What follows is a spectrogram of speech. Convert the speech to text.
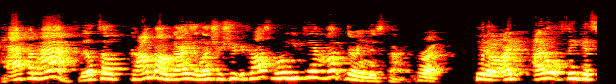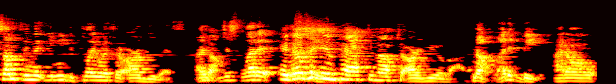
half and half. They'll tell compound guys, unless you shoot a crossbow, you can't hunt during this time. Right. You know, I, I don't think it's something that you need to play with or argue with. I No. just let it. It let doesn't be. impact enough to argue about. No, let it be. I don't.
